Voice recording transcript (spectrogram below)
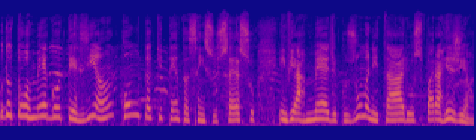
o Dr. Mego Terzian conta que tenta sem sucesso enviar médicos humanitários para a região.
